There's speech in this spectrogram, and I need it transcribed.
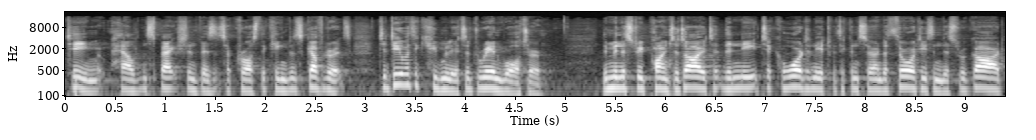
team held inspection visits across the Kingdom's governorates to deal with accumulated rainwater. The Ministry pointed out the need to coordinate with the concerned authorities in this regard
